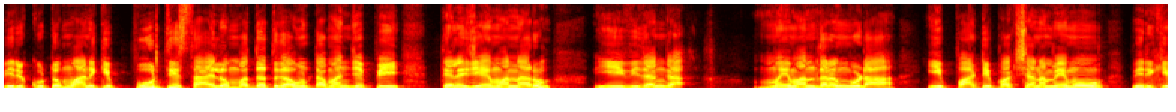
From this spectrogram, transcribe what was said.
వీరి కుటుంబానికి పూర్తి స్థాయిలో మద్దతుగా ఉంటామని చెప్పి తెలియజేయమన్నారు. ఈ విధంగా మేమందరం కూడా ఈ పార్టీ పక్షాన మేము వీరికి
